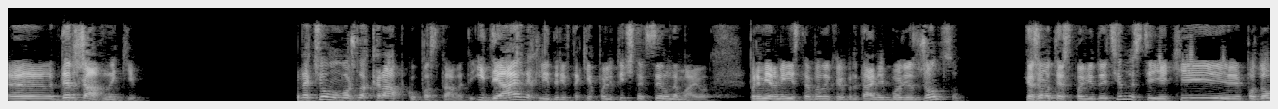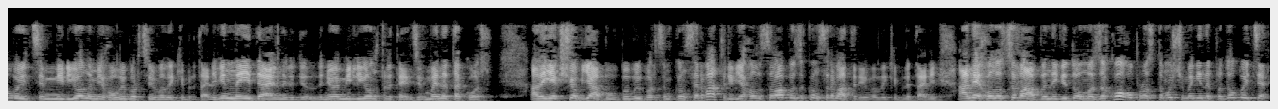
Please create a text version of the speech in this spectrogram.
е, державників. На цьому можна крапку поставити. Ідеальних лідерів таких політичних сил немає. Прем'єр-міністр Великої Британії Борис Джонсон, скажімо, теж сповідує цінності, які подобаються мільйонам його виборців у Великій Британії. Він не ідеальна людина, до нього мільйон претензій. В мене також. Але якщо б я був би виборцем консерваторів, я голосував би за консерваторів Великій Британії, а не голосував би невідомо за кого, просто тому що мені не подобається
